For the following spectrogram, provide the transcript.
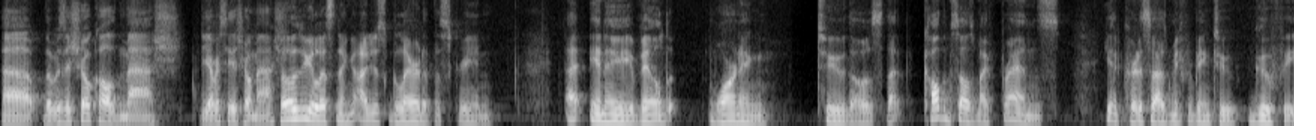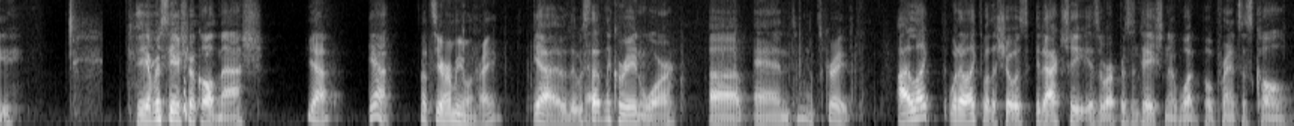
uh, there was a show called Mash. Do you ever see the show Mash? for those of you listening, I just glared at the screen uh, in a veiled warning to those that call themselves my friends, yet criticized me for being too goofy. Do you ever see a show called Mash? Yeah, Yeah, that's the army one, right? yeah. It was set in the Korean War, uh, and it's great. I liked what I liked about the show is it actually is a representation of what Pope Francis called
